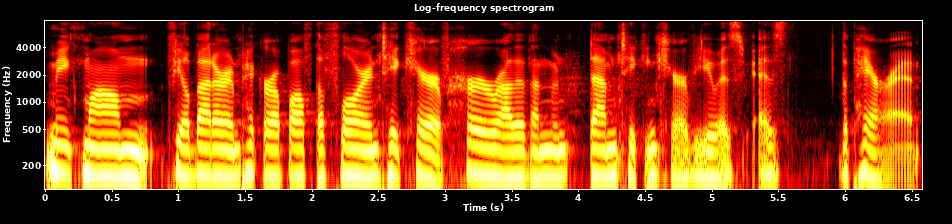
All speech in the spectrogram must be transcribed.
make mom feel better and pick her up off the floor and take care of her rather than them taking care of you as as the parent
